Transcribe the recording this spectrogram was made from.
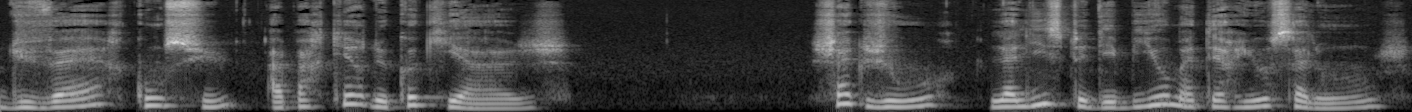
Du verre conçu à partir de coquillages. Chaque jour, la liste des biomatériaux s'allonge,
